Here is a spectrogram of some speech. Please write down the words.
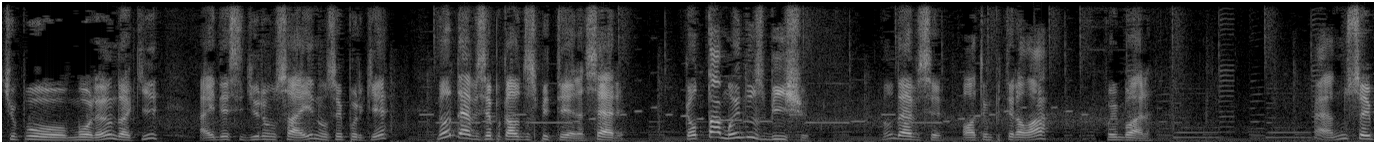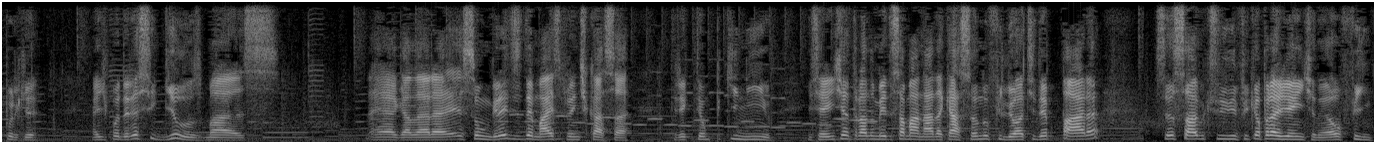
Tipo, morando aqui? Aí decidiram sair, não sei porquê. Não deve ser por causa dos piteiras, sério. Porque é o tamanho dos bichos. Não deve ser. Ó, tem um piteira lá. Foi embora. É, não sei porquê. A gente poderia segui-los, mas... É, galera, eles são grandes demais pra gente caçar. Teria que ter um pequenininho. E se a gente entrar no meio dessa manada caçando o filhote de para, você sabe o que significa pra gente, né? É o fim.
